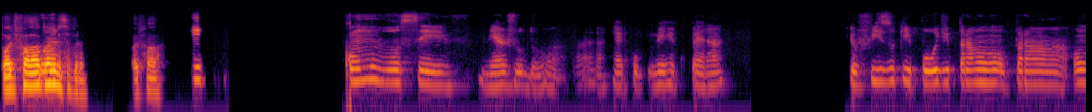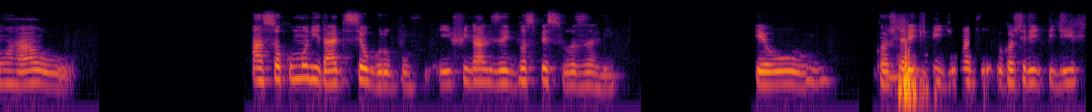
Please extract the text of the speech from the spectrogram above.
Pode falar com Goji. ele, Sefran. Pode falar. como você me ajudou a me recuperar, eu fiz o que pude para honrar o, a sua comunidade, seu grupo, e finalizei duas pessoas ali. Eu gostaria de pedir uma, eu gostaria de pedir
